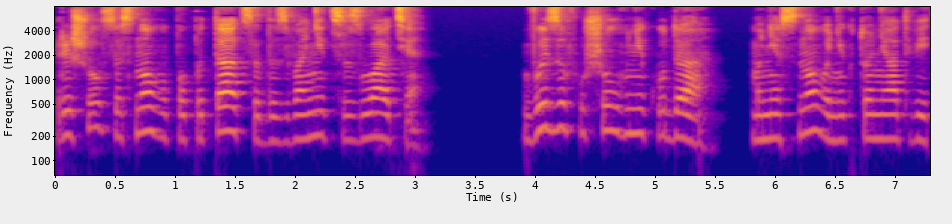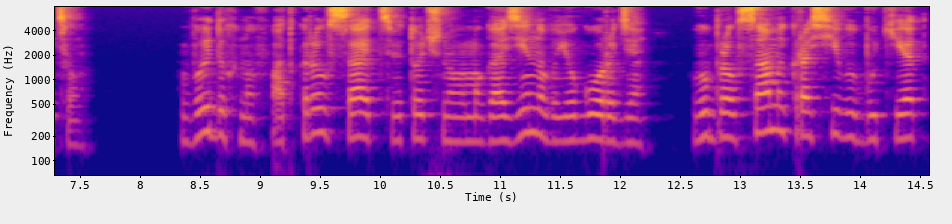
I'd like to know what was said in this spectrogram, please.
решился снова попытаться дозвониться Злате. Вызов ушел в никуда, мне снова никто не ответил. Выдохнув, открыл сайт цветочного магазина в ее городе, выбрал самый красивый букет,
